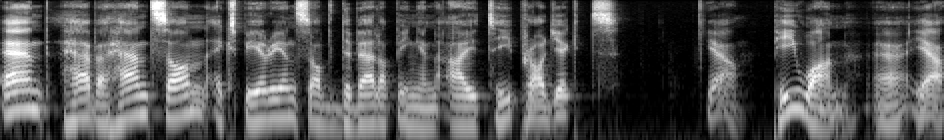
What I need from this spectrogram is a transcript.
and have a hands-on experience of developing an IT project. Yeah, P1. Uh, yeah,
